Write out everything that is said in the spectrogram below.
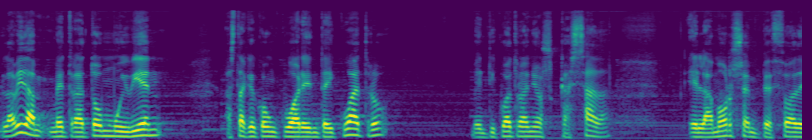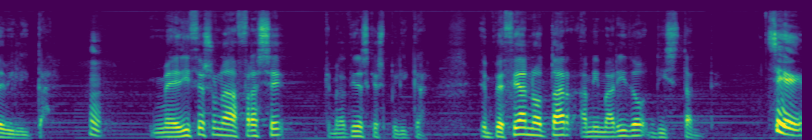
la vida me trató muy bien hasta que con 44, 24 años casada, el amor se empezó a debilitar. Me dices una frase que me la tienes que explicar. Empecé a notar a mi marido distante. sí,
